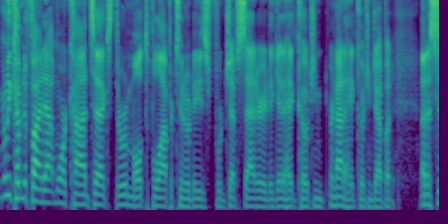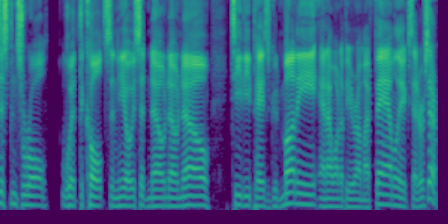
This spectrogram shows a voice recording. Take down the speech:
And we come to find out more context. There were multiple opportunities for Jeff Saturday to get a head coaching, or not a head coaching job, but an assistant's role with the Colts. And he always said, no, no, no. TV pays good money, and I want to be around my family, et cetera, et cetera.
